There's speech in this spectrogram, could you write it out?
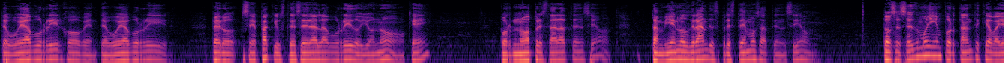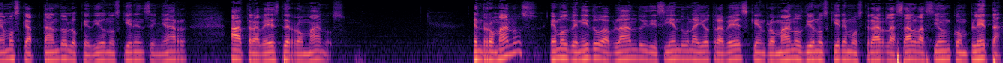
te voy a aburrir joven, te voy a aburrir. Pero sepa que usted será el aburrido, yo no, ¿ok? Por no prestar atención. También los grandes prestemos atención. Entonces es muy importante que vayamos captando lo que Dios nos quiere enseñar a través de Romanos. En Romanos hemos venido hablando y diciendo una y otra vez que en Romanos Dios nos quiere mostrar la salvación completa.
